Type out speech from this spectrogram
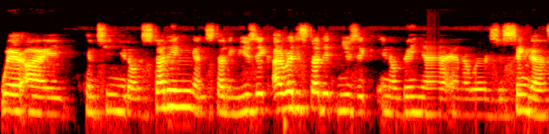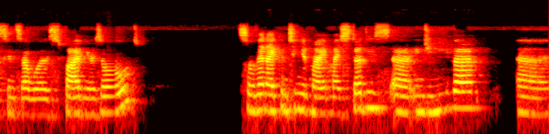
where I continued on studying and studying music. I already studied music in Albania and I was a singer since I was five years old. So then I continued my, my studies uh, in Geneva, uh,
